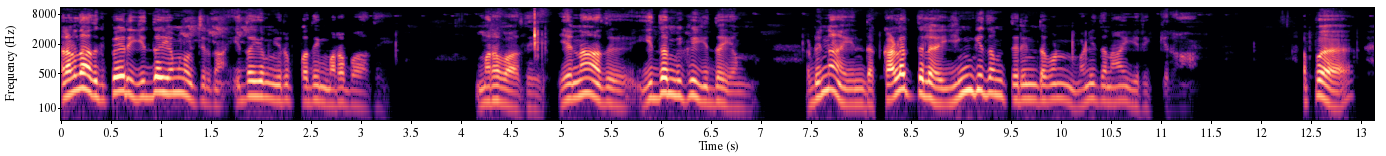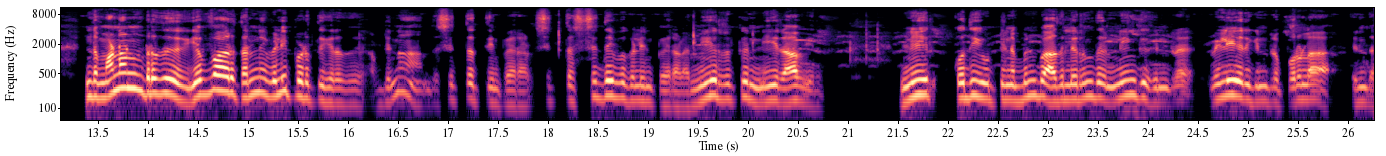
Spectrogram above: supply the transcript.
அதனாலதான் அதுக்கு பேர் இதயம்னு வச்சிருக்கான். இதயம் இருப்பதை மறவாது. மறவாது. ஏன்னா அது இதமிகு இதயம். அப்படின்னா இந்த களத்துல இங்கிதம் தெரிந்தவன் மனிதனாய் இருக்கிறான். அப்ப இந்த மனம்ன்றது எவ்வாறு தன்னை வெளிப்படுத்துகிறது அப்படின்னா இந்த சித்தத்தின் பெயரால் சித்த சிதைவுகளின் பெயரால் நீர் இருக்கு நீராவி இருக்கு. நீர் கொதியூட்டின பின்பு அதிலிருந்து நீங்குகின்ற வெளியேறுகின்ற பொருளா இந்த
